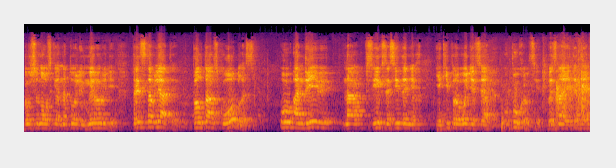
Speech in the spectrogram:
Бовсуновський Анатолій в Миргороді, представляти Полтавську область у Андрієві на всіх засіданнях, які проводяться у Пуховці. Ви знаєте де.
